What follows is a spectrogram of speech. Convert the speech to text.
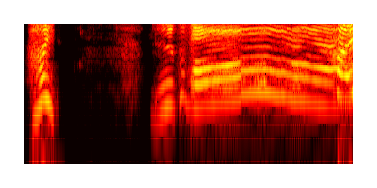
はい、行くぞー。はい。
